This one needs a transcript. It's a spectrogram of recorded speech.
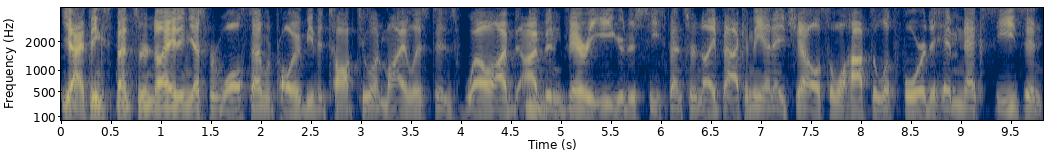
Yeah, I think Spencer Knight and Jesper Wallstedt would probably be the top two on my list as well. I've, mm. I've been very eager to see Spencer Knight back in the NHL, so we'll have to look forward to him next season.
